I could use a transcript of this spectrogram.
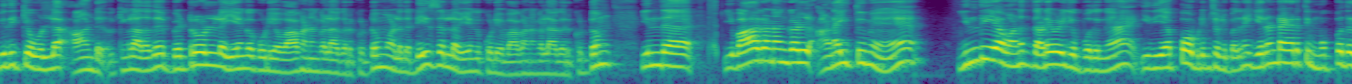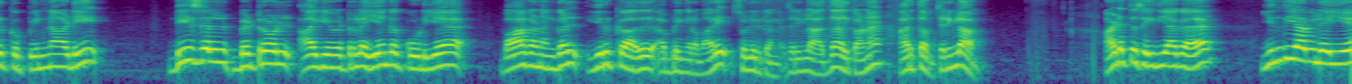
விதிக்க உள்ள ஆண்டு. ஓகேங்களா? அதாவது பெட்ரோலில் இயங்கக்கூடிய வாகனங்களாக இருக்கட்டும் அல்லது டீசலில் இயங்கக்கூடிய வாகனங்களாக இருக்கட்டும் இந்த வாகனங்கள் அனைத்துமே இந்தியாவானது தடை விதிக்க போதுங்க இது எப்போ அப்படின்னு சொல்லி பார்த்தீங்கன்னா இரண்டாயிரத்தி முப்பதுக்கு பின்னாடி டீசல் பெட்ரோல் ஆகியவற்றில் இயங்கக்கூடிய வாகனங்கள் இருக்காது அப்படிங்கிற மாதிரி சொல்லியிருக்காங்க. சரிங்களா? அதுதான் அதுக்கான அர்த்தம். சரிங்களா? அடுத்த செய்தியாக இந்தியாவிலேயே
